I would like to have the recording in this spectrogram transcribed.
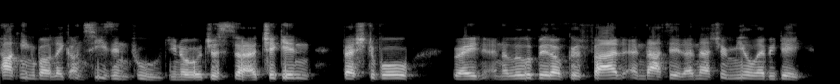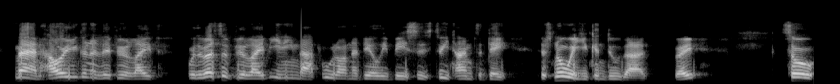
talking about like unseasoned food, you know, just uh, chicken, vegetable, right, and a little bit of good fat, and that's it, and that's your meal every day. Man, how are you gonna live your life for the rest of your life eating that food on a daily basis, three times a day? There's no way you can do that, right? So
